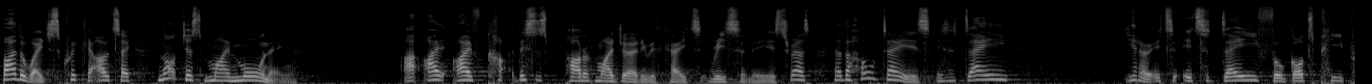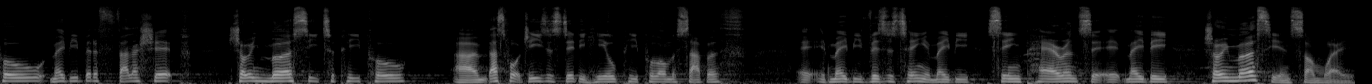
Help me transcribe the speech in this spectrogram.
by the way, just quickly, I would say, not just my morning I, I, have this is part of my journey with Kate recently. Is to realize now the whole day is, is a day, you know, it's, it's a day for God's people, maybe a bit of fellowship, showing mercy to people. Um, that's what Jesus did. He healed people on the Sabbath. It, it may be visiting, it may be seeing parents, it, it may be showing mercy in some way.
